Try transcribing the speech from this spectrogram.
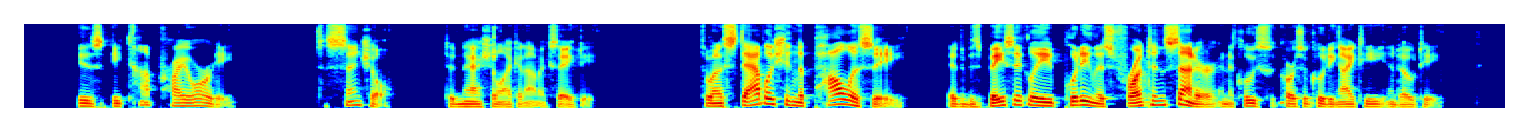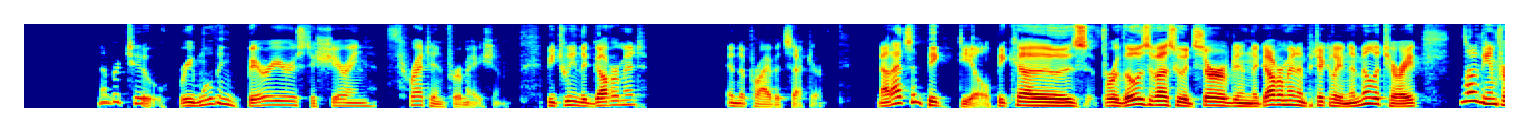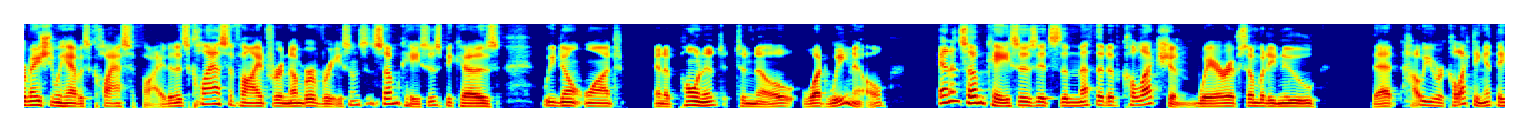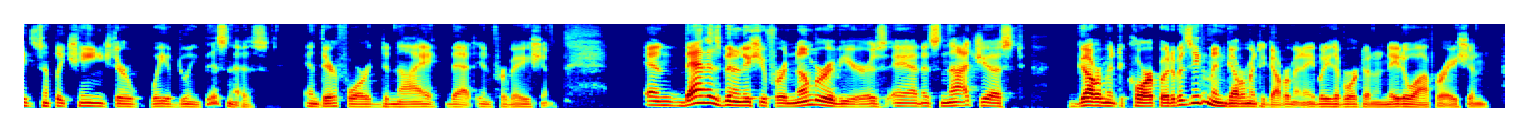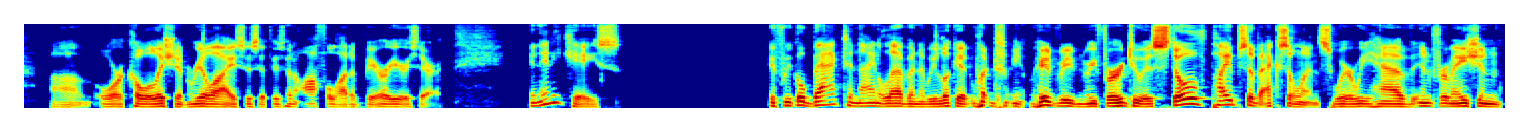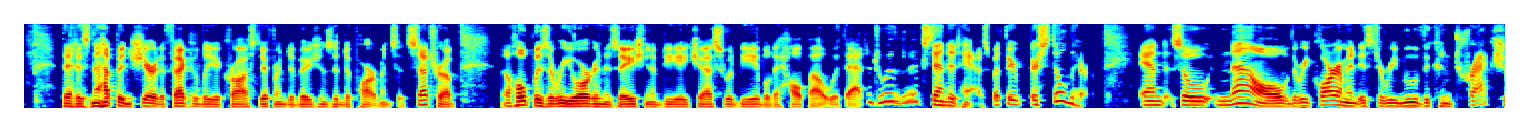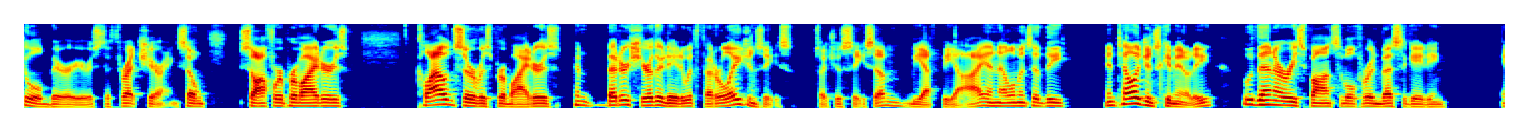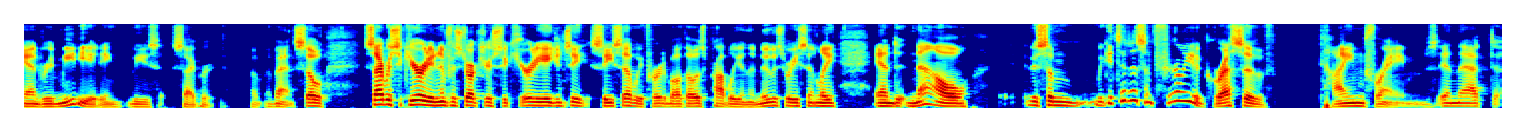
is a top priority. It's essential to national economic safety. So in establishing the policy it was basically putting this front and center, and of course, including IT and OT. Number two, removing barriers to sharing threat information between the government and the private sector. Now, that's a big deal because for those of us who had served in the government and particularly in the military, a lot of the information we have is classified. And it's classified for a number of reasons. In some cases, because we don't want an opponent to know what we know. And in some cases, it's the method of collection, where if somebody knew that how you were collecting it, they'd simply change their way of doing business and therefore deny that information. And that has been an issue for a number of years. And it's not just government to corporate, but it's even been government to government. Anybody who's ever worked on a NATO operation um, or coalition realizes that there's an awful lot of barriers there. In any case, if we go back to 9 11 and we look at what we've been referred to as stovepipes of excellence, where we have information that has not been shared effectively across different divisions and departments, et cetera, the hope was a reorganization of DHS would be able to help out with that. And to an extent, it has, but they're, they're still there. And so now the requirement is to remove the contractual barriers to threat sharing. So, software providers, Cloud service providers can better share their data with federal agencies, such as CISA, the FBI, and elements of the intelligence community, who then are responsible for investigating and remediating these cyber events. So, Cybersecurity and Infrastructure Security Agency, CISA, we've heard about those probably in the news recently. And now there's some, we get to some fairly aggressive time frames in that uh,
